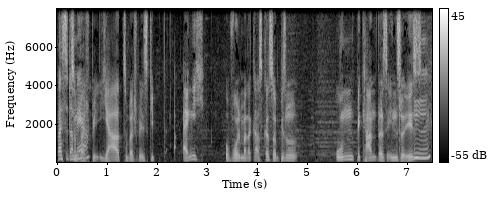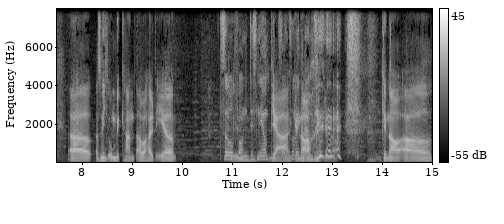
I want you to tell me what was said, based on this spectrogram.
weißt du da zum mehr? Beispiel, ja, zum Beispiel, es gibt eigentlich, obwohl Madagaskar so ein bisschen unbekannt als Insel ist, Mhm. äh, also nicht unbekannt, aber halt eher So von Disney und Pixar ja, und so genau, bekannt. genau. genau äh,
